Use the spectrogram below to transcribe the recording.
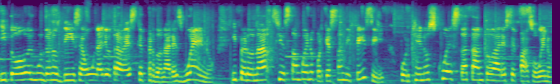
Y todo el mundo nos dice una y otra vez que perdonar es bueno. Y perdonar, si es tan bueno, ¿por qué es tan difícil? ¿Por qué nos cuesta tanto dar ese paso? Bueno,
